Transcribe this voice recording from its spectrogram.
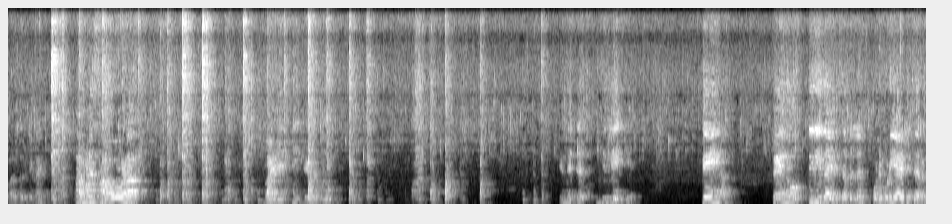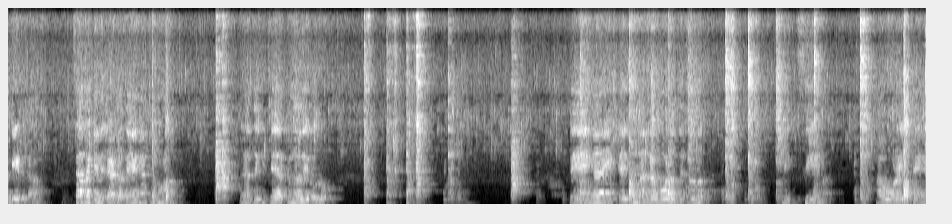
വറുത്തെടുക്കട്ടെ. നമ്മുടെ സവോള വഴറ്റി എടുത്തു. എന്നിട്ട് ഇതിലേക്ക് തേങ്ങ തേങ്ങ ഒത്തിരി ഇതായിട്ട് ചതൽ പൊടി പൊടിയായിട്ട് ചിരണ്ടി എടുക്കണം. ചതയ്ക്കുന്നില്ല കേട്ടോ തേങ്ങ ചുമ്മാ ഇതിനകത്തേക്ക് ചേർക്കുന്നതേ ഉള്ളൂ. തേങ്ങ ഇട്ടേച്ച് നല്ലപോലെ ഒന്നിട്ടൊന്ന് മിക്സ് ചെയ്യണം. സവോള തേങ്ങ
